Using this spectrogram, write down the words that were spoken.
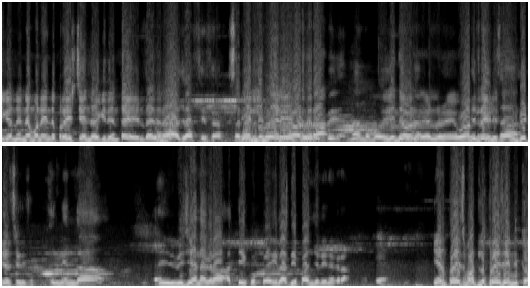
ಈಗ ನಿನ್ನೆ ಮೊನ್ನೆಯಿಂದ ಪ್ರೈಸ್ ಚೇಂಜ್ ಆಗಿದೆ ಅಂತ ಹೇಳ್ತಾ ಇದ್ದಾರೆ? ತುಂಬಾ ಜಾಸ್ತಿ ಸರ್. ಸರ್ ಎಲ್ಲಿಂದ ಎಲ್ಲಿ ಓಡಾಡ್ತೀರಾ? ನಾನು ಎಲ್ಲಿಂದ ಓಡಾಡ್ತೀರಾ ಹೇಳಿ ಸರ್ ಡೀಟೇಲ್ಸ್ ಹೇಳಿ ಸರ್ ಇಲ್ಲಿಂದ ವಿಜಯನಗರ ವಿಜಯನಗರ ಅತ್ತಿಕುಪ್ಪೆ ಇಲ್ಲ ದೀಪಾಂಜಲಿ ನಗರ. ಏನ್ ಪ್ರೈಸ್ ಮೊದಲು ಪ್ರೈಸ್ ಏನಿತ್ತು?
